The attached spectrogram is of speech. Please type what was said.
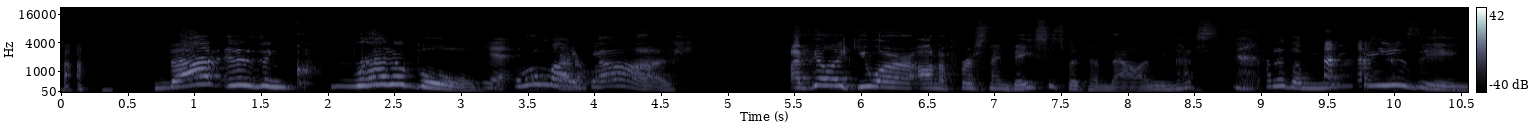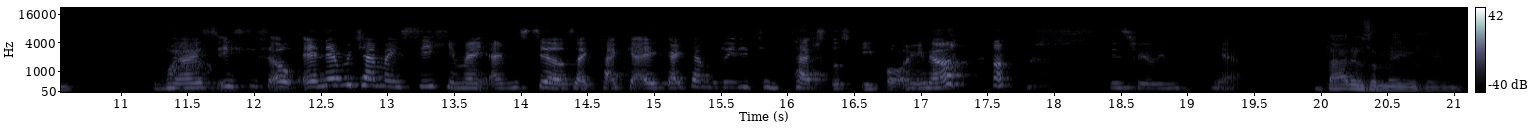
that is incredible. Yeah. Oh my incredible. gosh. I feel like you are on a first name basis with him now. I mean, that's kind of amazing. Wow. No, it's, it's so, oh, and every time I see him, I, I'm still like, I, I, I can't believe you can touch those people, you know? it's really, yeah. That is amazing.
